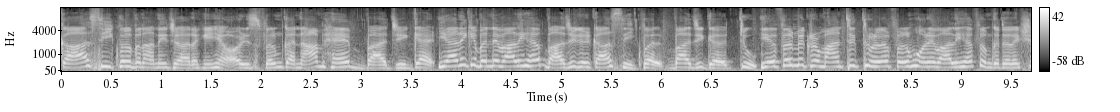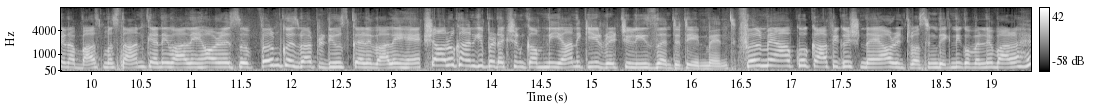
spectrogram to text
का सीक्वल बनाने जा रहे हैं और इस फ़िल्म का नाम है बाजीगर। यानी कि बनने वाली है बाजीगर का सीक्वल, बाजीगर टू। ये फ़िल्म एक रोमांटिक थ्रिलर फ़िल्म होने वाली है। फ़िल्म का डायरेक्शन अब्बास मस्तान करने वाले हैं और इस फ़िल्म को इस बार प्रोड्यूस करने वाले हैं शाहरुख खान की प्रोडक्शन कंपनी यानी कि रेड चिलीज एंटरटेनमेंट फ़िल्म में आपको काफ़ी कुछ नया और इंटरेस्टिंग देखने को मिलने वाला है।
